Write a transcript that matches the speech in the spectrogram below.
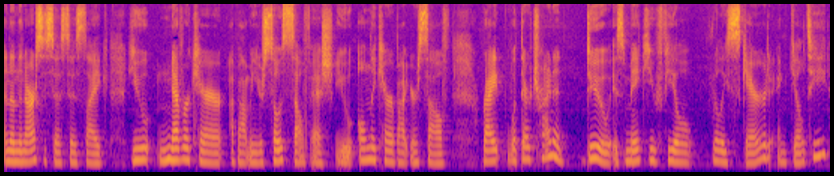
and then the narcissist is like, you never care about me. You're so selfish. You only care about yourself, right? What they're trying to do is make you feel really scared and guilty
